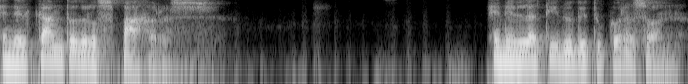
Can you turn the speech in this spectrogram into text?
en el canto de los pájaros, en el latido de tu corazón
